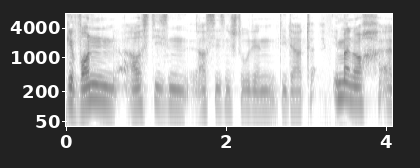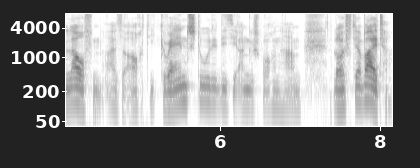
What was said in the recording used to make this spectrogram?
gewonnen aus diesen, aus diesen Studien, die dort immer noch äh, laufen. Also auch die Grant-Studie, die Sie angesprochen haben, läuft ja weiter.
